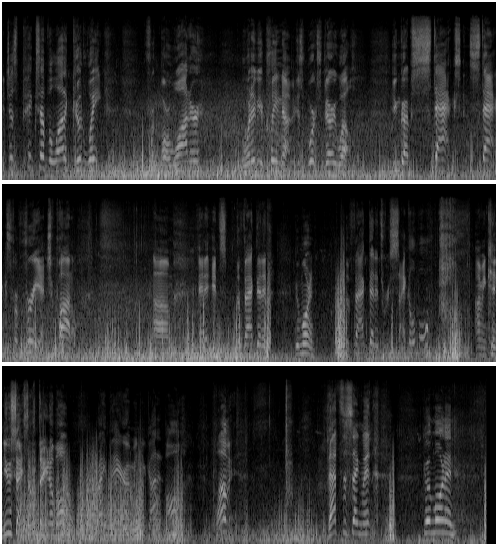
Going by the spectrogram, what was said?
It just picks up a lot of good weight or water or whatever you're cleaning up. It just works very well. You can grab stacks and stacks for free at Chipotle. Um, and it, it's the fact that it's, good morning, the fact that it's recyclable, I mean, can you say sustainable? Right there, I mean, you got it all. Love it. That's the segment. Good morning.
